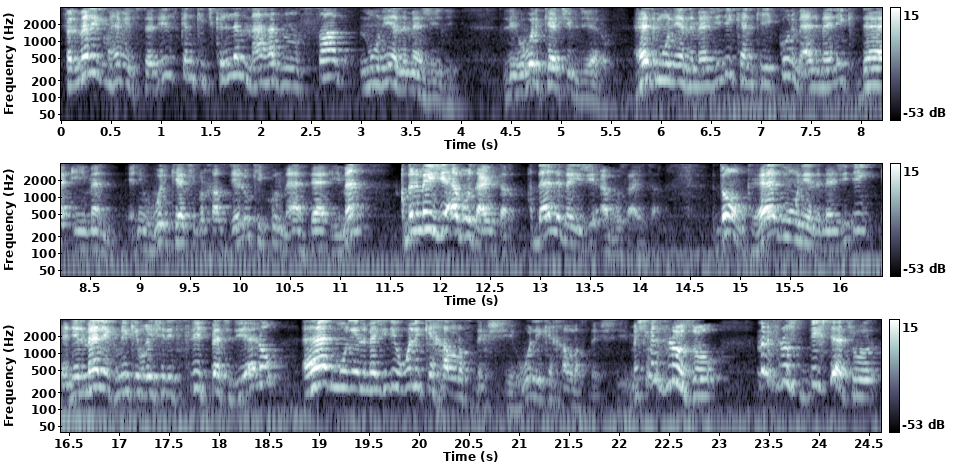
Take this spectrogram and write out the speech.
فالملك محمد السادس كان كيتكلم مع هاد النصاب منير الماجدي اللي هو الكاتب ديالو. هاد منير الماجدي كان كيكون مع الملك دائما يعني هو الكاتب الخاص ديالو كيكون معاه دائما قبل ما يجي أبو زعيتر قبل ما يجي أبو زعيتر. donc هاد منير الماجدي يعني الملك ملي كيبغي يشري السليبات ديالو هاد منير الماجدي هو اللي كيخلص داك الشيء هو اللي كيخلص داك الشيء. ماشي من فلوسه من فلوس الديكتاتور.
